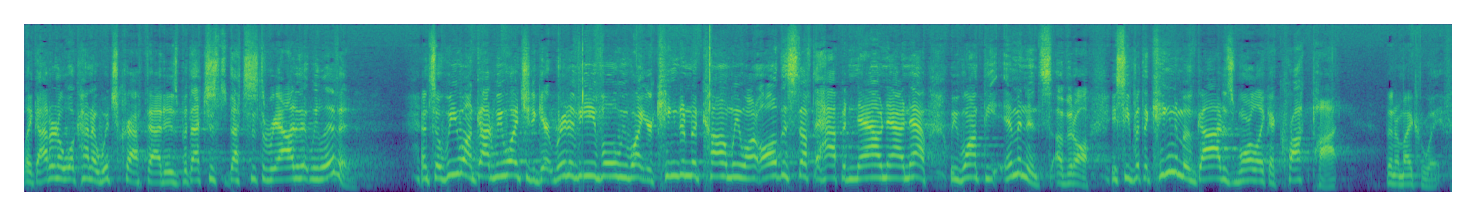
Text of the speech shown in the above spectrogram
Like I don't know what kind of witchcraft that is, but that's just that's just the reality that we live in. And so we want, God, we want you to get rid of evil. We want your kingdom to come. We want all this stuff to happen now, now, now. We want the imminence of it all. You see, but the kingdom of God is more like a crock pot than a microwave.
